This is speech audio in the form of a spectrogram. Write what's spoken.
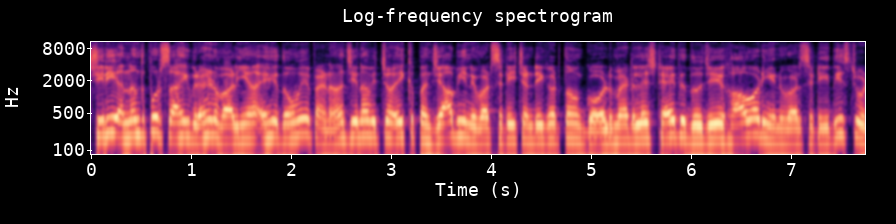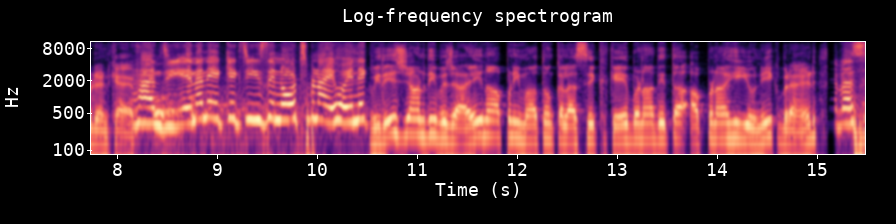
ਸ਼੍ਰੀ ਅਨੰਦਪੁਰ ਸਾਹਿਬ ਰਹਿਣ ਵਾਲੀਆਂ ਇਹ ਦੋਵੇਂ ਭੈਣਾਂ ਜਿਨ੍ਹਾਂ ਵਿੱਚੋਂ ਇੱਕ ਪੰਜਾਬ ਯੂਨੀਵਰਸਿਟੀ ਚੰਡੀਗੜ੍ਹ ਤੋਂ 골ਡ ਮੈਡਲਿਸਟ ਹੈ ਤੇ ਦੂਜੀ ਹਾਰਵਰਡ ਯੂਨੀਵਰਸਿਟੀ ਦੀ ਸਟੂਡੈਂਟ ਹੈ। ਹਾਂਜੀ ਇਹਨਾਂ ਨੇ ਇੱਕ ਇੱਕ ਚੀਜ਼ ਦੇ ਨੋਟਸ ਬਣਾਏ ਹੋਏ ਨੇ। ਵਿਦੇਸ਼ ਜਾਣ ਦੀ ਬਜਾਏ ਇਹਨਾਂ ਆਪਣੀ ਮਾਂ ਤੋਂ ਕਲਾ ਸਿੱਖ ਕੇ ਬਣਾ ਦਿੱਤਾ ਆਪਣਾ ਹੀ ਯੂਨੀਕ ਬ੍ਰਾਂਡ ਬਸ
